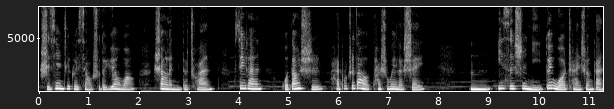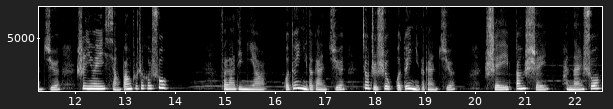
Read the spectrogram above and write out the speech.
实现这棵小树的愿望，上了你的船。虽然我当时还不知道他是为了谁。嗯，意思是你对我产生感觉，是因为想帮助这棵树，弗拉迪米尔。我对你的感觉，就只是我对你的感觉。谁帮谁很难说，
